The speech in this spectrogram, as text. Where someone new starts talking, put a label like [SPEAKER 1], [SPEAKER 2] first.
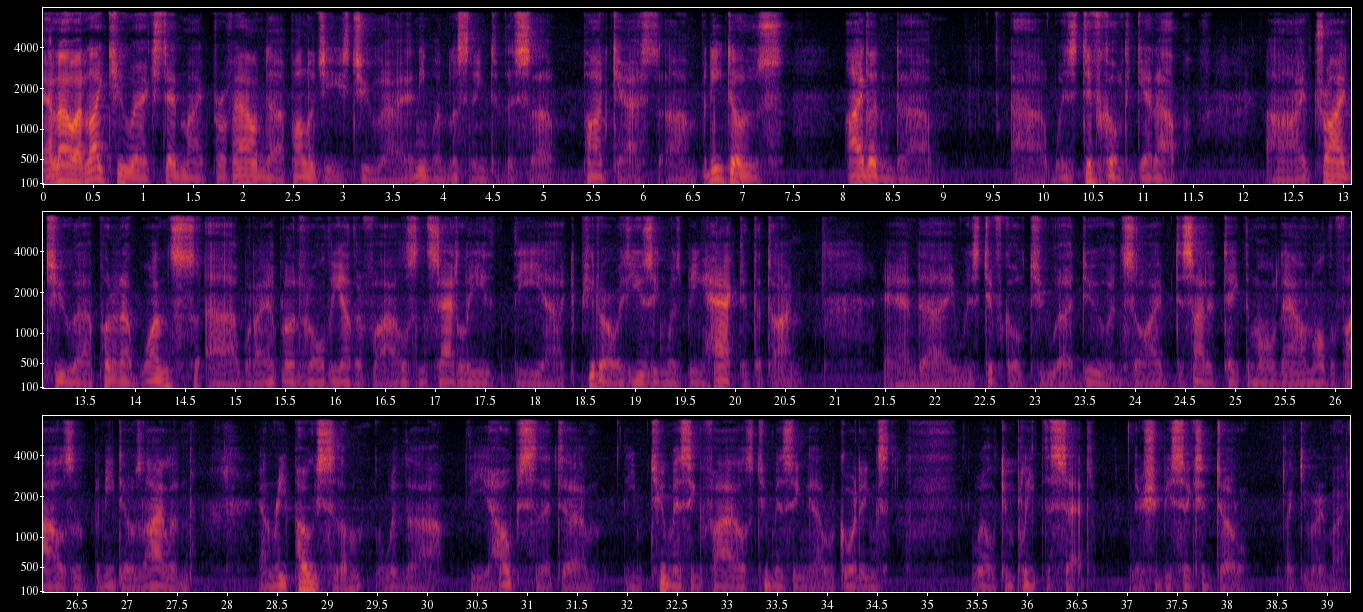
[SPEAKER 1] Hello, I'd like to uh, extend my profound uh, apologies to uh, anyone listening to this uh, podcast. Um, Benito's Island uh, uh, was difficult to get up. I've tried to put it up once when I uploaded all the other files, and sadly, the computer I was using was being hacked at the time. And it was difficult to do, and so I've decided to take them all down, all the files of Benito's Island, and repost them with uh, the hopes that um, the two missing files, two missing uh, recordings, will complete the set. There should be six in total. Thank you very much.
